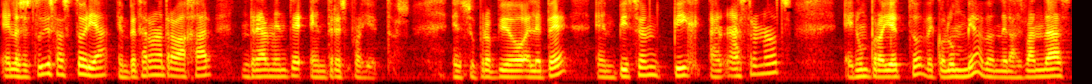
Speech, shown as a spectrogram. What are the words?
En los estudios Astoria empezaron a trabajar realmente en tres proyectos. En su propio LP, en Pison, Pig and Astronauts, en un proyecto de Columbia donde las bandas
